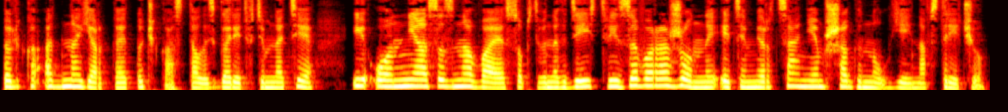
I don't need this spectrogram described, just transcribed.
Только одна яркая точка осталась гореть в темноте, и он, не осознавая собственных действий, завороженный этим мерцанием, шагнул ей навстречу.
